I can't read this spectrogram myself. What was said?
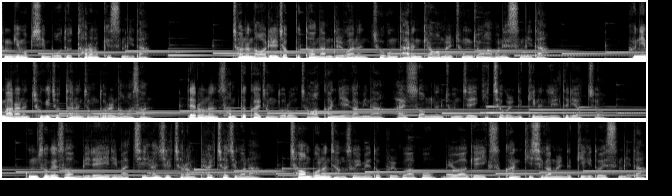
숨김없이 모두 털어놓겠습니다. 저는 어릴 적부터 남들과는 조금 다른 경험을 종종 하곤 했습니다. 흔히 말하는 촉이 좋다는 정도를 넘어선 때로는 섬뜩할 정도로 정확한 이해감이나 알 수 없는 존재의 기척을 느끼는 일들이었죠. 꿈속에서 미래의 일이 마치 현실처럼 펼쳐지거나 처음 보는 장소임에도 불구하고 묘하게 익숙한 기시감을 느끼기도 했습니다.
